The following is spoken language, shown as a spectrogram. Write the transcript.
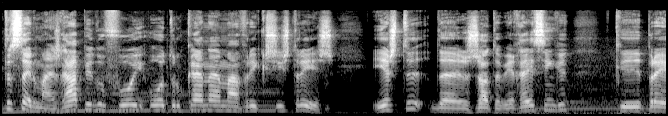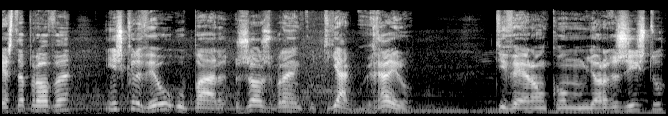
Terceiro mais rápido foi outro Cana Maverick X3, este da JB Racing, que para esta prova inscreveu o par Jorge Branco-Tiago Guerreiro. Tiveram como melhor registro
